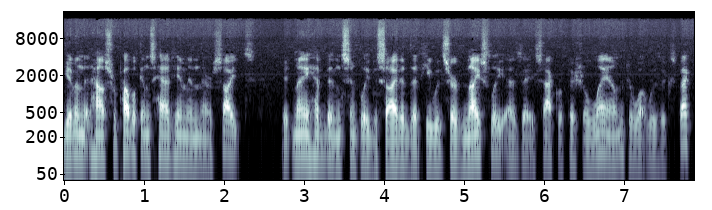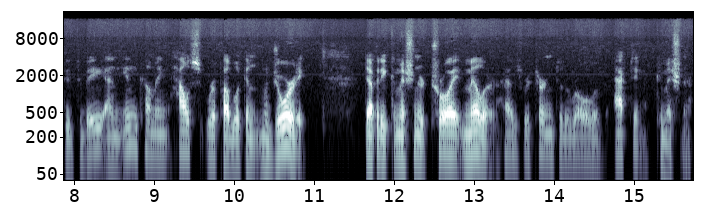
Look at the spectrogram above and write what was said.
Given that House Republicans had him in their sights, it may have been simply decided that he would serve nicely as a sacrificial lamb to what was expected to be an incoming House Republican majority. Deputy Commissioner Troy Miller has returned to the role of acting commissioner.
